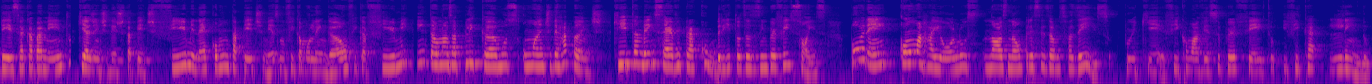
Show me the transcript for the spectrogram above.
desse acabamento, que a gente deixa o tapete firme, né, como um tapete mesmo, fica molengão, fica firme. Então nós aplicamos um antiderrapante, que também serve para cobrir todas as imperfeições. Porém, com arraiolos, nós não precisamos fazer isso porque fica um avesso perfeito e fica lindo.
